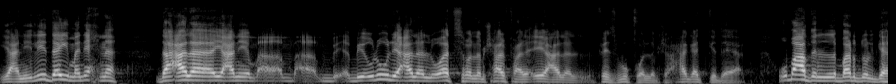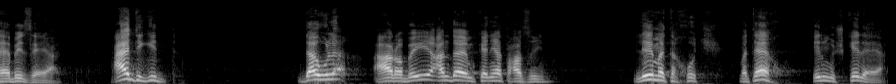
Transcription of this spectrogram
يعني ليه دايما إحنا ده على يعني بيقولوا لي على الواتس ولا مش عارف على إيه على الفيسبوك ولا مش حاجات كده يعني. وبعض ال- برضو الجهابذة يعني. عادي جدا. دولة عربية عندها إمكانيات عظيمة. ليه ما تاخدش؟ ما تاخد. إيه المشكلة يعني؟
